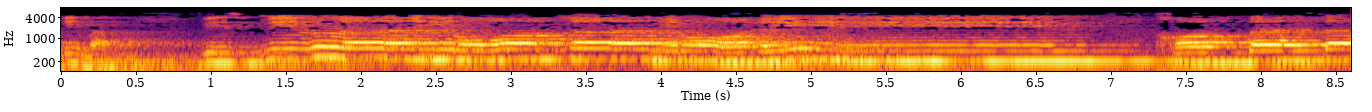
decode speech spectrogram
5 Bismillahirrahmanirrahim. Khabasa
